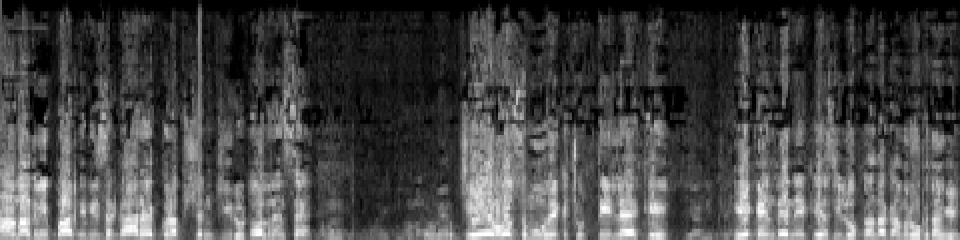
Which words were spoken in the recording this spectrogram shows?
ਆਮ ਆਦਮੀ ਪਾਰਟੀ ਦੀ ਸਰਕਾਰ ਹੈ ਕਰਪਸ਼ਨ ਜ਼ੀਰੋ ਟੋਲਰੈਂਸ ਹੈ। ਜੇ ਉਹ ਸਮੂਹਿਕ ਛੁੱਟੀ ਲੈ ਕੇ ਇਹ ਕਹਿੰਦੇ ਨੇ ਕਿ ਅਸੀਂ ਲੋਕਾਂ ਦਾ ਕੰਮ ਰੋਕ ਦਾਂਗੇ,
